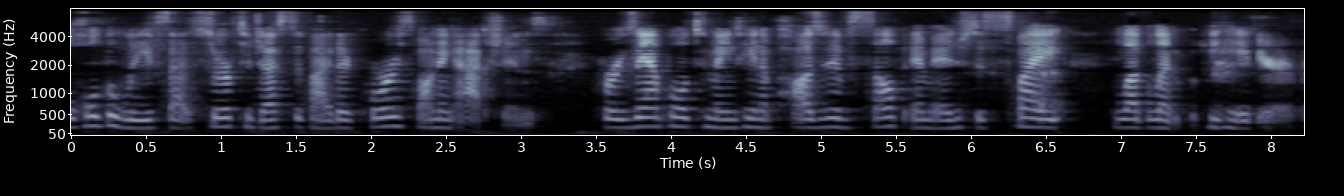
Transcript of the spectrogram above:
will hold beliefs that serve to justify their corresponding actions. For example, to maintain a positive self-image despite malevolent behavior.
